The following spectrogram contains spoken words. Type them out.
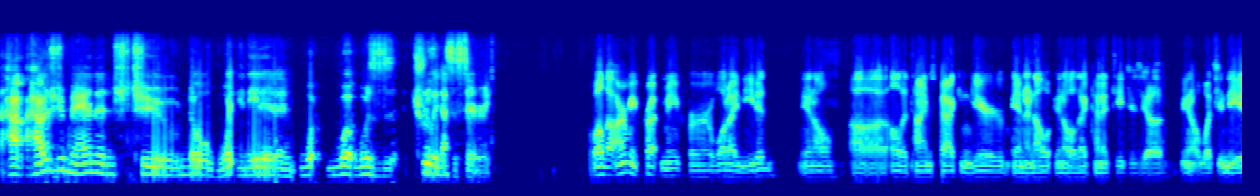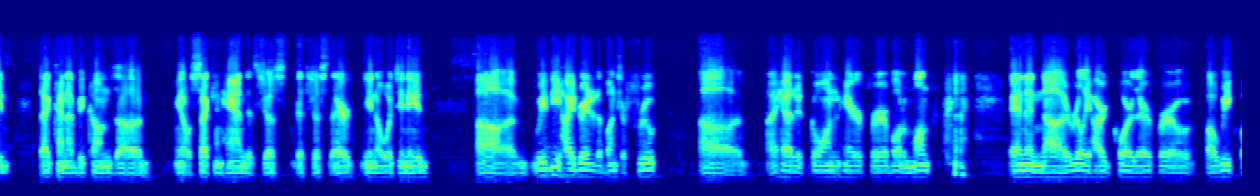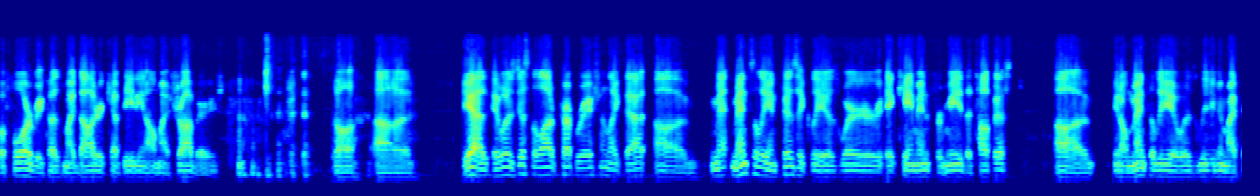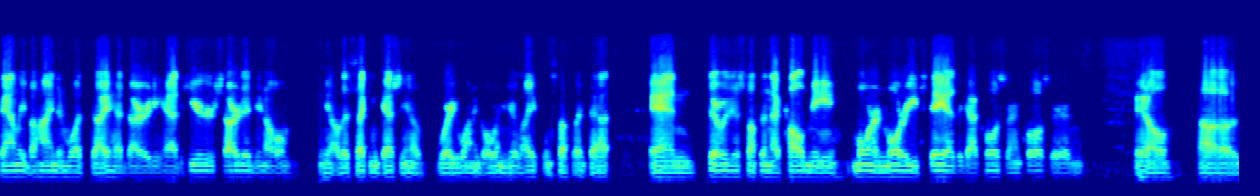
how how did you manage to know what you needed and what what was truly necessary? Well, the army prepped me for what I needed. You know, uh, all the times packing gear in and out. You know, that kind of teaches you, you know, what you need. That kind of becomes, uh, you know, secondhand. It's just it's just there. You know what you need. Uh, we dehydrated a bunch of fruit. Uh, I had it going here for about a month. and then uh, really hardcore there for a, a, week before because my daughter kept eating all my strawberries. so uh, yeah, it was just a lot of preparation like that. Uh, me- mentally and physically is where it came in for me the toughest. Uh, you know, mentally it was leaving my family behind and what I had already had here started. You know, you know the second guessing of where you want to go in your life and stuff like that and there was just something that called me more and more each day as it got closer and closer. And you know uh,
